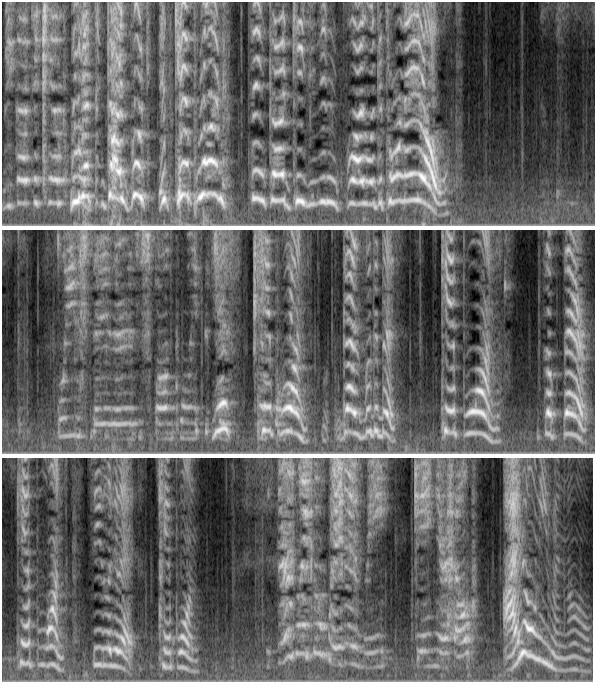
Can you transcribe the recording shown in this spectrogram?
We got to Camp We got to, guys, look, it's Camp 1! Thank God Casey didn't fly like a tornado! Please say there is a spawn point. It's Yes, just Camp One. Guys, look at this. It's Camp One. It's up there. Camp One. See, look at that. Camp One. Is there like a way to regain your health? I don't even know.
